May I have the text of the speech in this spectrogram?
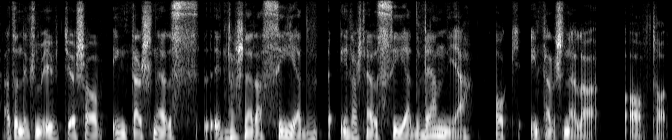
att den liksom utgörs av internationell, internationella sed, internationell sedvänja och internationella avtal.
